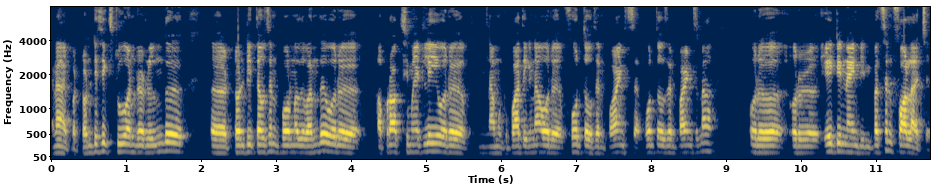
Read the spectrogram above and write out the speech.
ஏன்னா இப்போ டுவெண்ட்டி சிக்ஸ் டூ ஹண்ட்ரட்லேருந்து டுவெண்ட்டி தௌசண்ட் போனது வந்து ஒரு அப்ராக்சிமேட்லி ஒரு நமக்கு பார்த்தீங்கன்னா ஒரு four thousand points four thousand பாயிண்ட்ஸ்னால் ஒரு ஒரு எயிட்டீன் நைன்டீன் பர்சன்ட் ஃபால் ஆச்சு.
